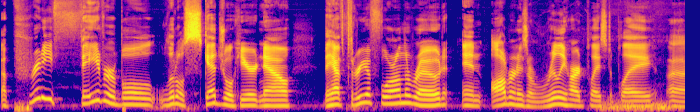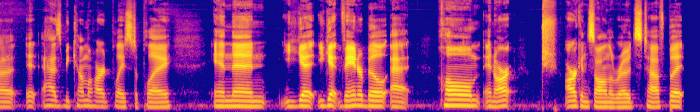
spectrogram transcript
a pretty favorable little schedule here now. They have three or four on the road, and Auburn is a really hard place to play. Uh, it has become a hard place to play, and then you get you get Vanderbilt at home, and Ar- Arkansas on the road's tough. But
